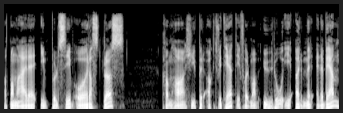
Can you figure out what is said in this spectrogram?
at man er impulsiv og rastløs, kan ha hyperaktivitet i form av uro i armer eller ben,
